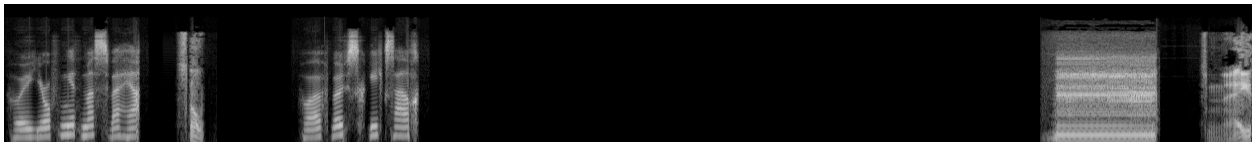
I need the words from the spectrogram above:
Hoi jof niet we? zwaar. Stop. Hoor ik. Nee.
